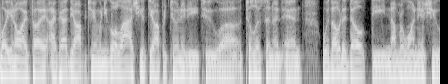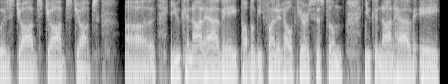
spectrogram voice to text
Well, you know, I've uh, I've had the opportunity. When you go last, you get the opportunity to uh, to listen, and, and without a doubt, the number one issue is jobs, jobs, jobs. Uh, you cannot have a publicly funded healthcare system. You cannot have a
